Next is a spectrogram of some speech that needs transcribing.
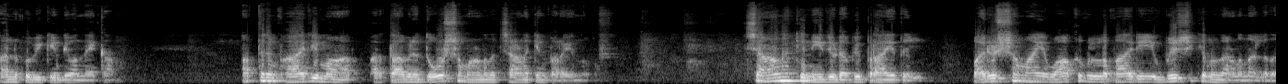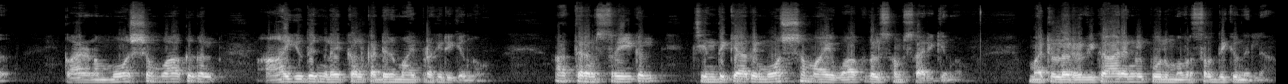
അനുഭവിക്കേണ്ടി വന്നേക്കാം. അത്തരം ഭാര്യമാർ ഭർത്താവിന് ദോഷമാണെന്ന് ചാണക്യൻ പറയുന്നു. ചാണക്യനീതിയുടെ അഭിപ്രായത്തിൽ പരുഷമായ വാക്കുകളുള്ള ഭാര്യയെ ഉപേക്ഷിക്കുന്നതാണ് നല്ലത്. കാരണം മോശം വാക്കുകൾ ആയുധങ്ങളെക്കാൾ കഠിനമായി പ്രഹരിക്കുന്നു. അത്തരം സ്ത്രീകൾ ചിന്തിക്കാതെ മോശമായ വാക്കുകൾ സംസാരിക്കുന്നു. മറ്റുള്ളവരുടെ വികാരങ്ങൾ പോലും അവർ ശ്രദ്ധിക്കുന്നില്ല.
